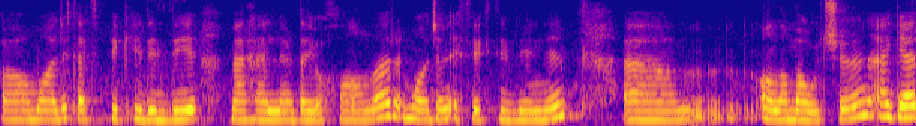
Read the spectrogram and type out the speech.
müalicə tətbiq edildiyi mərhələlərdə yoxlanılır. Müalicənin effektivliyini anlamaq üçün əgər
